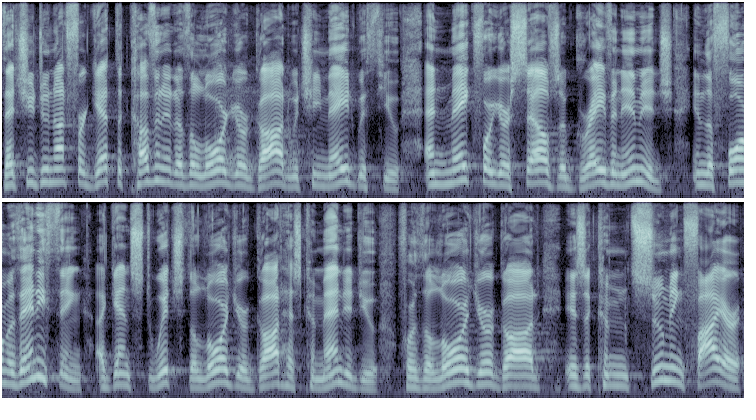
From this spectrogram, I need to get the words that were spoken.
that you do not forget the covenant of the Lord your God which He made with you, and make for yourselves a graven image in the form of anything against which the Lord your God has commanded you. For the Lord your God is a consuming fire.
